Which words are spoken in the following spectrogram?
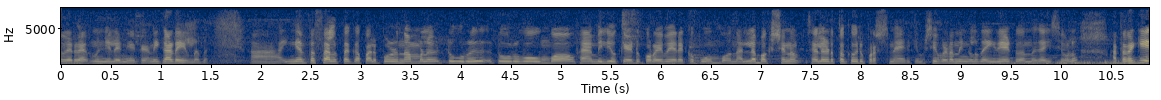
ഇവരുടെ മുന്നിൽ തന്നെയായിട്ടാണ് ഈ കടയുള്ളത്. ഇങ്ങനത്തെ സ്ഥലത്തൊക്കെ പലപ്പോഴും നമ്മൾ ടൂറ് ടൂറ് പോകുമ്പോൾ ഫാമിലിയൊക്കെ ആയിട്ട് കുറേ പേരൊക്കെ പോകുമ്പോൾ നല്ല ഭക്ഷണം ചിലയിടത്തൊക്കെ ഒരു പ്രശ്നമായിരിക്കും. പക്ഷേ ഇവിടെ നിങ്ങൾ ധൈര്യമായിട്ട് വന്ന് കഴിച്ചോളൂ. അത്രയ്ക്ക്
